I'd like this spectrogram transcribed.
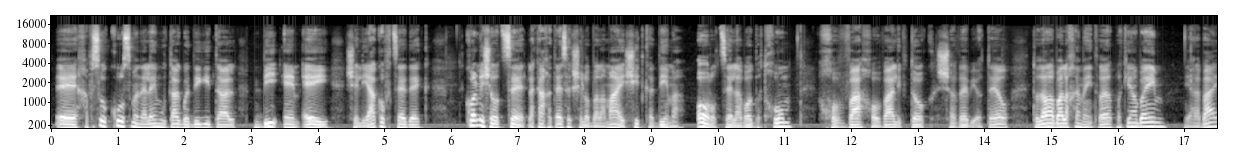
אה, חפשו קורס מנהלי מותג בדיגיטל BMA של יעקב צדק. כל מי שרוצה לקחת העסק שלו ברמה האישית קדימה, או רוצה לעבוד בתחום, חובה חובה לבדוק שווה ביותר. תודה רבה לכם ונתראה בפרקים הבאים. יאללה ביי.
